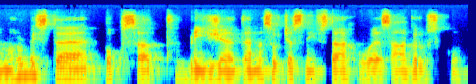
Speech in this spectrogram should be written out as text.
Mohl byste popsat blíže ten současný vztah USA k Rusku?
